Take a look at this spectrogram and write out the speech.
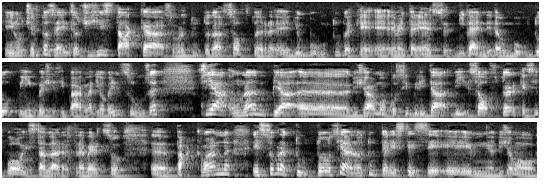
In un certo senso ci si stacca soprattutto dal software eh, di Ubuntu perché Elementary S dipende da Ubuntu, qui invece si parla di OpenSUSE si ha un'ampia eh, diciamo, possibilità di software che si può installare attraverso eh, Pacman e soprattutto si hanno tutte le stesse eh, diciamo,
